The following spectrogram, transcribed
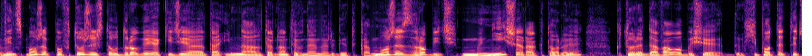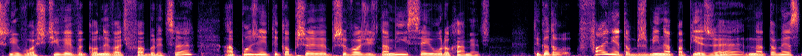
więc może powtórzyć tą drogę, jak idzie ta inna alternatywna energetyka. Może zrobić mniejsze reaktory, które dawałoby się hipotetycznie właściwie wykonywać w fabryce, a później tylko przy, przywozić na miejsce i uruchamiać. Tylko to fajnie to brzmi na papierze, natomiast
